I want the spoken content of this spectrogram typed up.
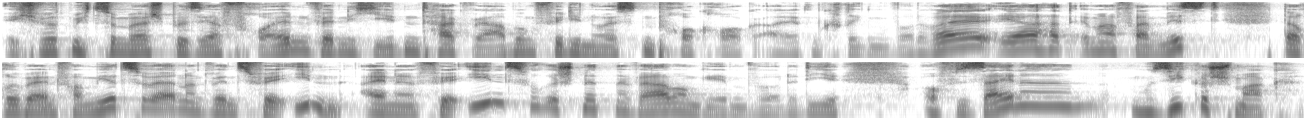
ich würde mich zum Beispiel sehr freuen, wenn ich jeden Tag Werbung für die neuesten Prog-Rock-Alben kriegen würde, weil er hat immer vermisst, darüber informiert zu werden und wenn es für ihn eine für ihn zugeschnittene Werbung geben würde, die auf seinen Musikgeschmack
